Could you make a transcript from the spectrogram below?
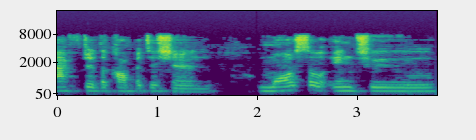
after the competition more so into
